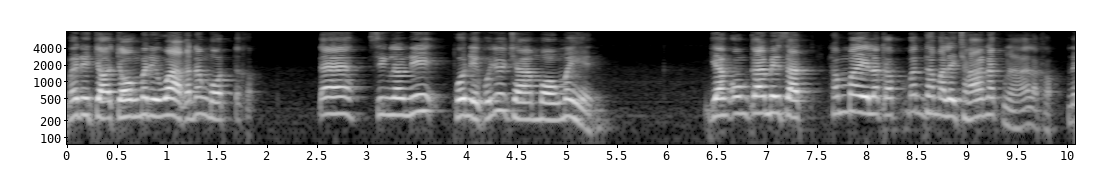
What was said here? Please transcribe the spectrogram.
ไม่ได้เจาะจงไม่ได้ว่ากันทั้งหมดนะครับ แต่สิ่งเหล่านี้พลเอกประยุทธ์ชามองไม่เห็น อย่างองค์การบริษัท ทำไมล่ะครับ มันทำอะไรช้านักหนาล่ะครับ ใน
